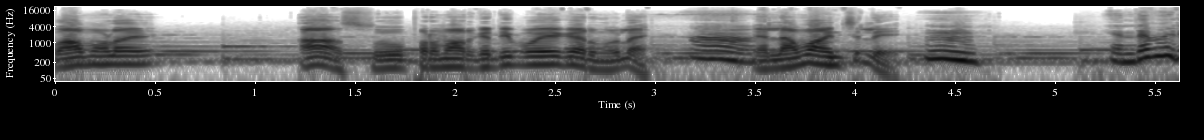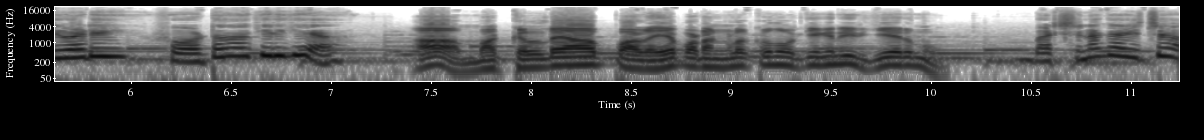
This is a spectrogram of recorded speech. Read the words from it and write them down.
വാ മോളെ. ആ സൂപ്പർ മാർക്കറ്റിൽ പോയേക്കായിരുന്നു അല്ലേ? ആ. എല്ലാം വാങ്ങിച്ചില്ലേ? ഉം. എന്താ പരിപാടി? ഫോട്ടോ നോക്കിയിരിക്കുക ആ മക്കളുടെ ആ പഴയ പടങ്ങളൊക്കെ നോക്കി ഇങ്ങനെ ഇരിക്കുകയായിരുന്നു ഭക്ഷണം കഴിച്ചോ?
